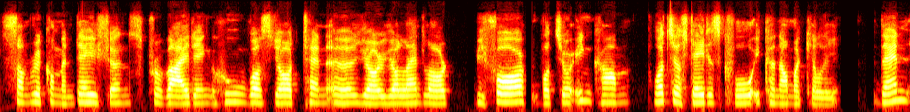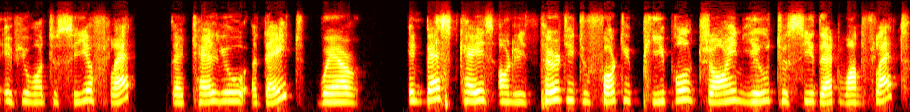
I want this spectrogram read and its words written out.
some recommendations providing who was your, ten, uh, your, your landlord before, what's your income, what's your status quo economically. Then if you want to see a flat, they tell you a date where in best case only 30 to 40 people join you to see that one flat.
